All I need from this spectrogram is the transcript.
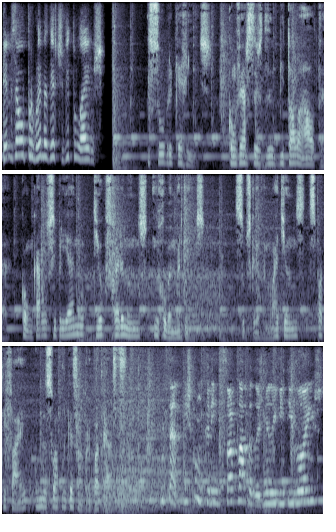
Temos é o problema destes bitoleiros sobre Carris. Conversas de Bitola Alta, com Carlos Cipriano, Diogo Ferreira Nunes e Ruben Martins. Subscreva no iTunes, Spotify ou na sua aplicação para podcasts. Portanto, isto com um bocadinho de sorte lá para 2022.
